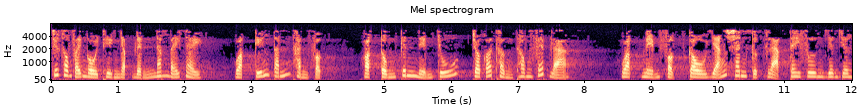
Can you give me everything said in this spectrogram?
chứ không phải ngồi thiền nhập định năm bảy ngày, hoặc kiến tánh thành Phật, hoặc tụng kinh niệm chú cho có thần thông phép lạ, hoặc niệm Phật cầu giảng sanh cực lạc Tây Phương dân dân.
